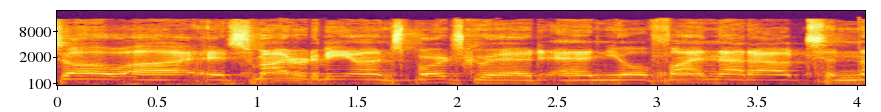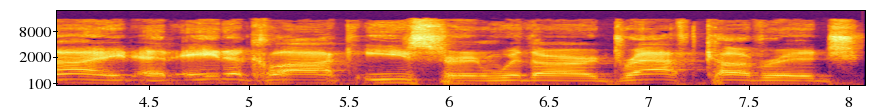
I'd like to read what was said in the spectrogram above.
So uh, it's smarter to be on Sports Grid, and you'll find that out tonight at 8 o'clock Eastern with our draft coverage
